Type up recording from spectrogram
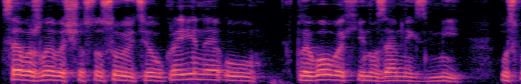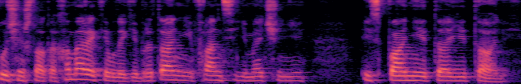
все важливе, що стосується України у впливових іноземних ЗМІ у Сполучених Штатах Америки, Великій Британії, Франції, Німеччині, Іспанії та Італії.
